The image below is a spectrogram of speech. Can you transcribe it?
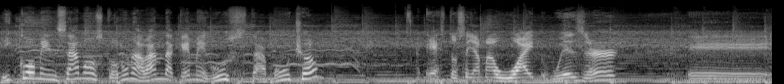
Y comenzamos con una banda que me gusta mucho. Esto se llama White Wizard. eh,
